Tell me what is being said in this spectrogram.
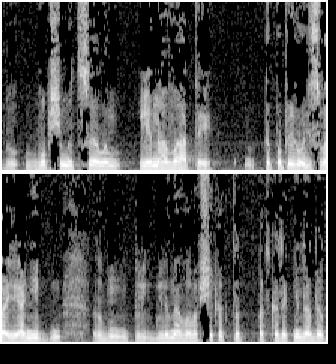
в общем и целом, леноваты по природе своей, они вообще как-то, так сказать, не надо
